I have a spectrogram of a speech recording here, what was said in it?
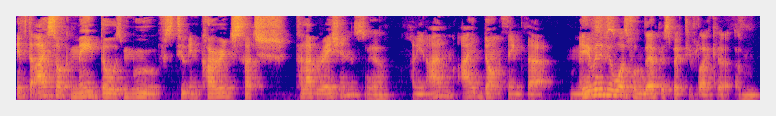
if the ISOC made those moves to encourage such collaborations, yeah. I mean, I'm I don't think that Even if it was from their perspective, like a, um,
